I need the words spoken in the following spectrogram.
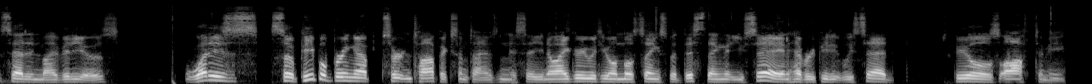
said in my videos. What is so? People bring up certain topics sometimes, and they say, you know, I agree with you on most things, but this thing that you say and have repeatedly said feels off to me.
